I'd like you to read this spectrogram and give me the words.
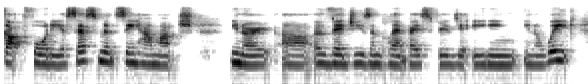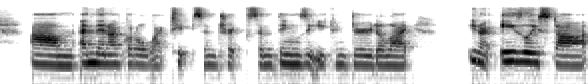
gut 40 assessment see how much you know uh, of veggies and plant-based foods you're eating in a week. Um, and then i've got all like tips and tricks and things that you can do to like you know easily start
